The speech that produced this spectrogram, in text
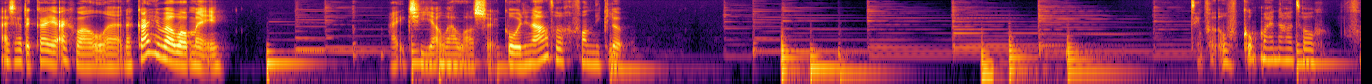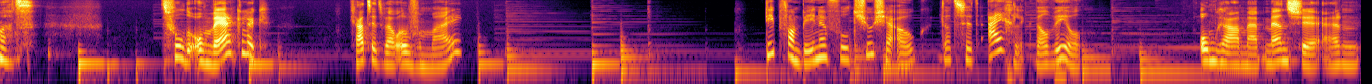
Hij zei, daar kan je echt wel, uh, daar kan je wel wat mee. Maar ik zie jou wel als uh, coördinator van die club. Ik denk, wat overkomt mij nou toch? Wat? Het voelde onwerkelijk. Gaat dit wel over mij? Diep van binnen voelt Shusha ook dat ze het eigenlijk wel wil. Omgaan met mensen en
